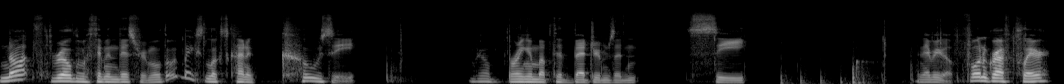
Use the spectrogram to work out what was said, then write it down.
Not thrilled with him in this room, although it makes it looks kind of cozy. Maybe I'll bring him up to the bedrooms and see. And there we go. Phonograph player.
